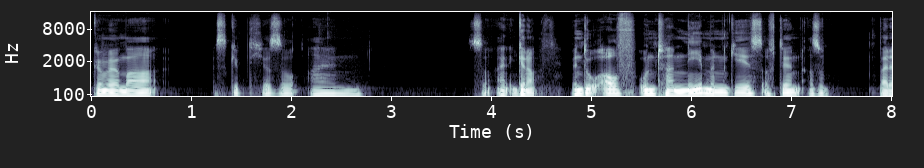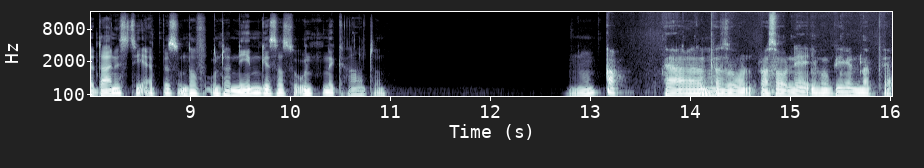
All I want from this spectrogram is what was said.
können wir mal. Es gibt hier so ein. So ein. Genau. Wenn du auf Unternehmen gehst, auf den, also bei der Dynasty-App bist und auf Unternehmen gehst, hast du unten eine Karte. Ja. Ah, ja, Genau. Person. Achso, nee, Immobilienmap, ja.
